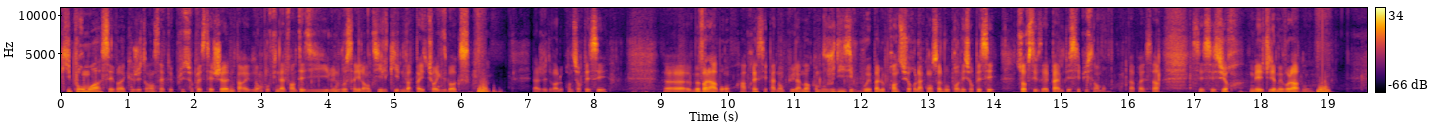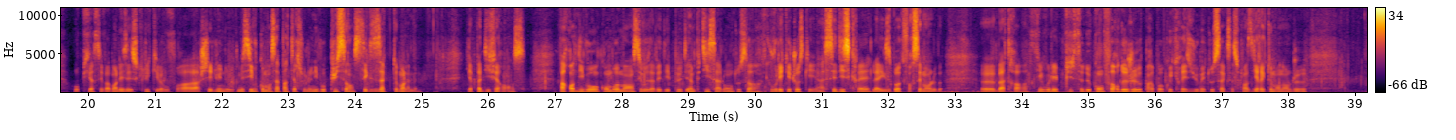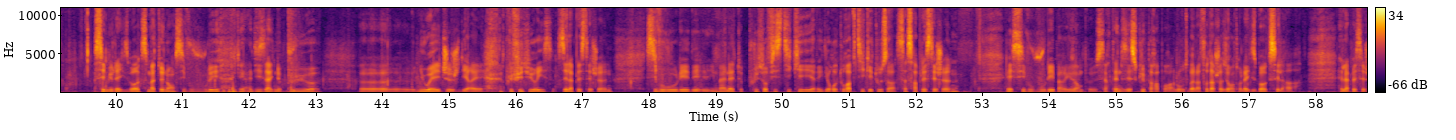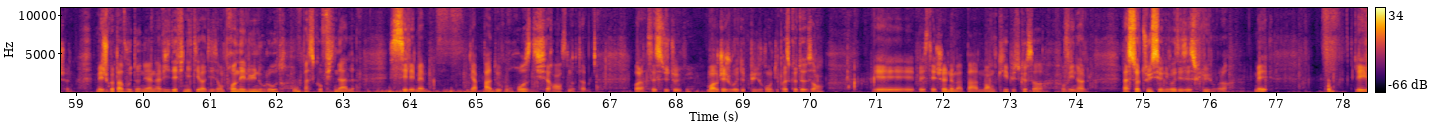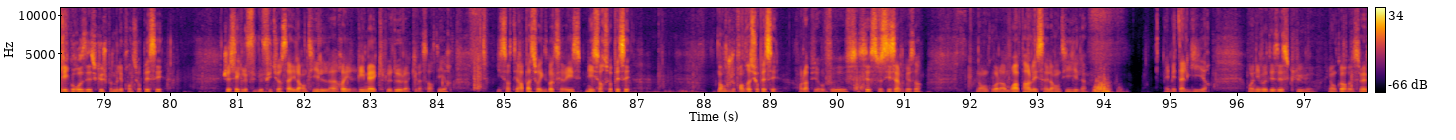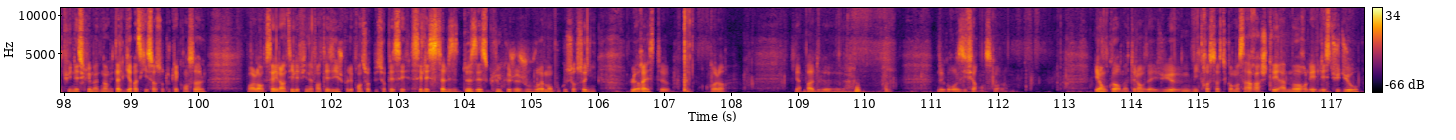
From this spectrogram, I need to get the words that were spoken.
Qui pour moi, c'est vrai que j'ai tendance à être plus sur PlayStation, par exemple au Final Fantasy, le nouveau Silent Hill qui ne va pas être sur Xbox. Là, je vais devoir le prendre sur PC. Euh, mais voilà, bon, après, c'est pas non plus la mort. Comme je vous dis, si vous pouvez pas le prendre sur la console, vous prenez sur PC. Sauf si vous n'avez pas un PC puissant. Bon, après ça, c'est sûr. Mais je dis, mais voilà, bon. Au pire, c'est vraiment les exclus qui va vous faire acheter l'une ou l'autre. Mais si vous commencez à partir sur le niveau puissance, c'est exactement la même. Il n'y a pas de différence. Par contre, niveau encombrement, si vous avez des petits, un petit salon, tout ça, que vous voulez quelque chose qui est assez discret, la Xbox forcément le euh, battra. Si vous voulez plus de confort de jeu par rapport au Quick Resume et tout ça, que ça se lance directement dans le jeu, c'est mieux la Xbox. Maintenant, si vous voulez un design plus euh, euh, New Age, je dirais, plus futuriste, c'est la PlayStation. Si vous voulez des, une manette plus sophistiquée avec des retours haptiques et tout ça, ça sera PlayStation. Et si vous voulez par exemple certaines exclus par rapport à l'autre, ben là il faudra choisir entre la Xbox et la, et la PlayStation. Mais je ne peux pas vous donner un avis définitif en disant prenez l'une ou l'autre, parce qu'au final, c'est les mêmes. Il n'y a pas de grosse différence notable. Voilà, c'est moi j'ai joué depuis presque deux ans et PlayStation ne m'a pas manqué plus que ça au final. La seule truc c'est au niveau des exclus, voilà. Mais les, grosses exclus je peux me les prendre sur PC. Je sais que le, futur Silent Hill, remake, le 2 là qui va sortir, il sortira pas sur Xbox Series, mais il sort sur PC. Donc je le prendrai sur PC. Voilà, c'est aussi simple que ça. Donc voilà, moi à part les Silent Hill et Metal Gear, au niveau des exclus, et encore, c'est même plus une exclue maintenant Metal Gear parce qu'il sort sur toutes les consoles. Bon, alors que Silent Hill et Final Fantasy, je peux les prendre sur, PC. C'est les seuls deux exclus que je joue vraiment beaucoup sur Sony. Le reste, euh, voilà, il n'y a pas de, de grosses différences. Et encore, maintenant, vous avez vu, euh, Microsoft commence à racheter à mort les, studios.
